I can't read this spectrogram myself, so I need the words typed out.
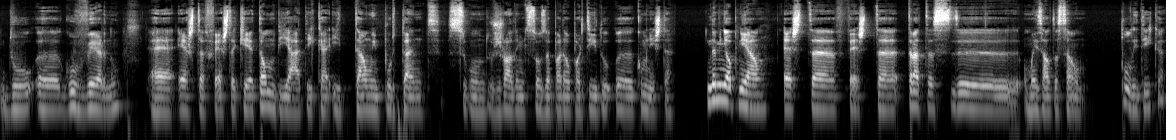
do uh, governo uh, esta festa que é tão mediática e tão importante, segundo Jerónimo de Sousa, para o Partido uh, Comunista. Na minha opinião, esta festa trata-se de uma exaltação política,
